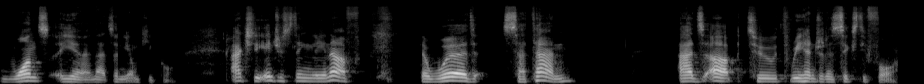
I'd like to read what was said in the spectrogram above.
once a year, and that's on Yom Kippur. Actually, interestingly enough, the word Satan adds up to 364.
